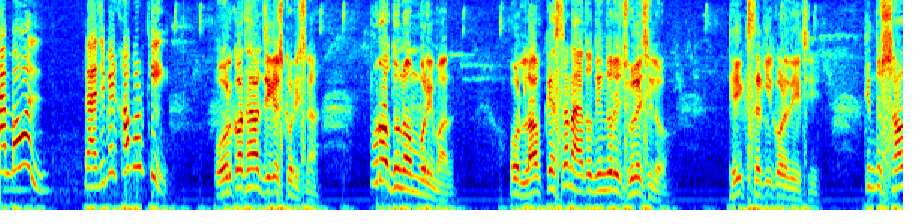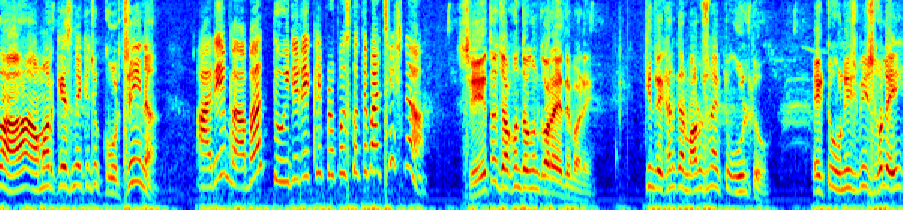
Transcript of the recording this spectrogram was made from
হ্যাঁ বল। রাজীবের খবর কি? ওর কথা আর জিজ্ঞেস করিস না। পুরো দু নম্বরই মাল। ওর লাভ কেসটা না এতদিন ধরে ঝুলেছিল। ঠিক সেটেল করে দিয়েছি। কিন্তু শালা আমার কেস নিয়ে কিছু করছেই না। আরে বাবা তুই ডিরেক্টলি প্রপোজ করতে পারছিস না? সে তো যখন তখন করা যেতে পারে। কিন্তু এখানকার মানুষ না একটু উল্টো। একটু উনিশ বিশ হলেই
